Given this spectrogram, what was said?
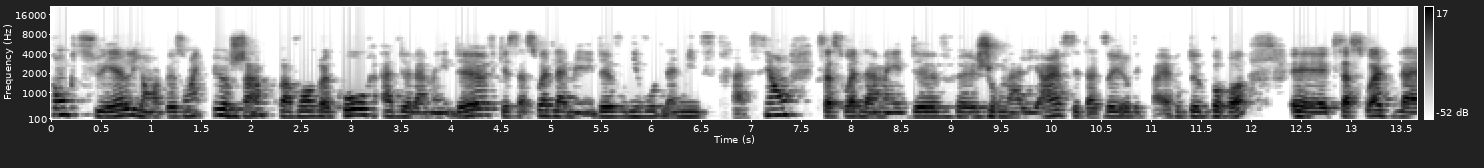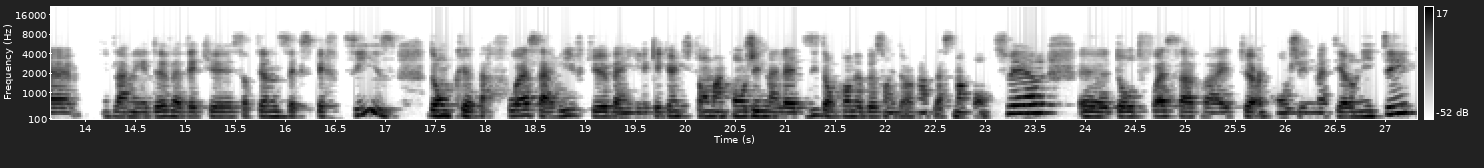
ponctuel, ils ont un besoin urgent pour avoir recours à de la main-d'œuvre, que ce soit de la main-d'œuvre au niveau de l'administration, que ce soit de la main-d'œuvre journalière, c'est-à-dire des paires de bras, euh, que ce soit de la de la main-d'œuvre avec euh, certaines expertises. Donc, euh, parfois, ça arrive que ben, il y a quelqu'un qui tombe en congé de maladie, donc on a besoin d'un remplacement ponctuel. Euh, d'autres fois, ça va être un congé de maternité.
